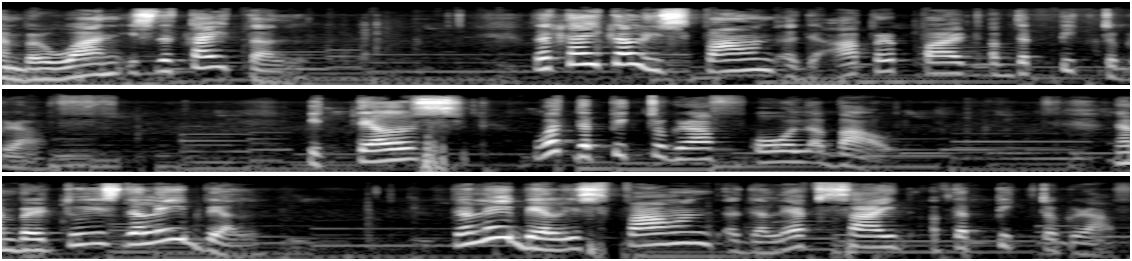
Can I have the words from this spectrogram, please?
Number one is the title. The title is found at the upper part of the pictograph. It tells what the pictograph all about. Number two is the label. The label is found at the left side of the pictograph.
